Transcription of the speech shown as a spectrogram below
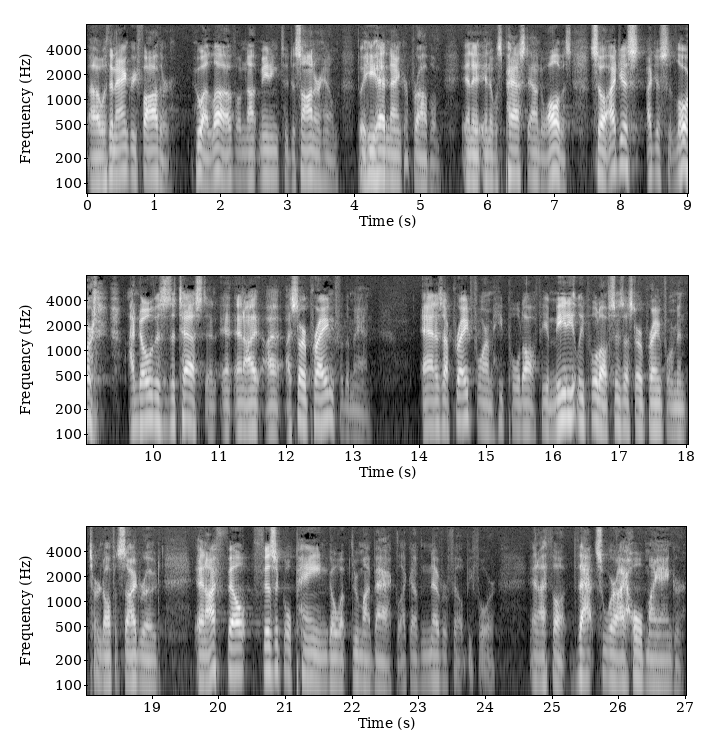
uh, with an angry father who I love. I'm not meaning to dishonor him, but he had an anger problem. And it, and it was passed down to all of us. So I just, I just said, Lord, I know this is a test. And, and I, I, I started praying for the man. And as I prayed for him, he pulled off. He immediately pulled off as soon as I started praying for him and turned off a side road. And I felt physical pain go up through my back like I've never felt before. And I thought, that's where I hold my anger.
